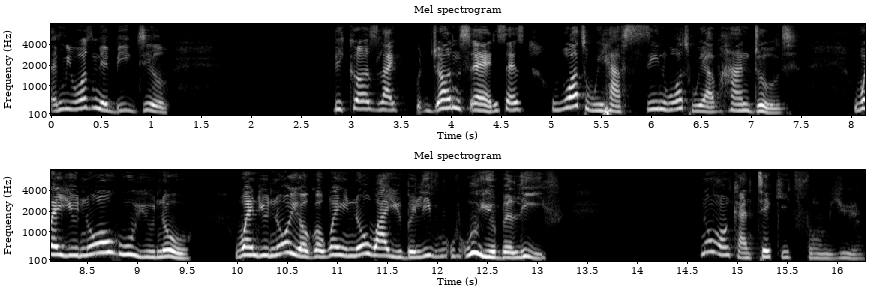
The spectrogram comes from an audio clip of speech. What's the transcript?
I mean, it wasn't a big deal. Because, like John said, he says, what we have seen, what we have handled, when you know who you know, when you know your God, when you know why you believe who you believe, no one can take it from you.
